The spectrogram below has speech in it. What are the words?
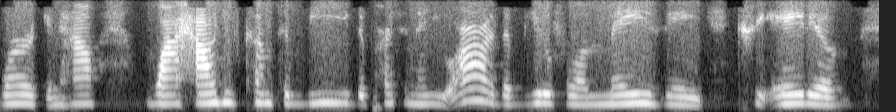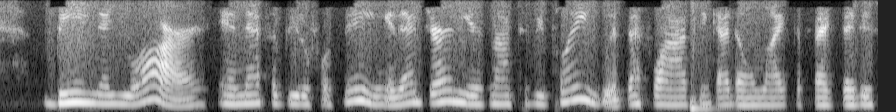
work and how why how you've come to be the person that you are, the beautiful, amazing, creative being that you are, and that's a beautiful thing. And that journey is not to be played with. That's why I think I don't like the fact that it's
